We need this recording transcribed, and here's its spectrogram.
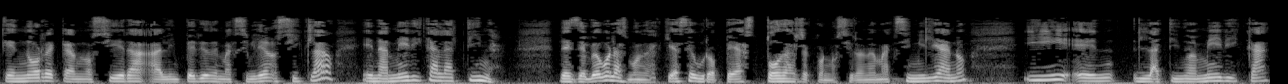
que no reconociera al imperio de Maximiliano, sí, claro, en América Latina. Desde luego las monarquías europeas todas reconocieron a Maximiliano y en Latinoamérica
